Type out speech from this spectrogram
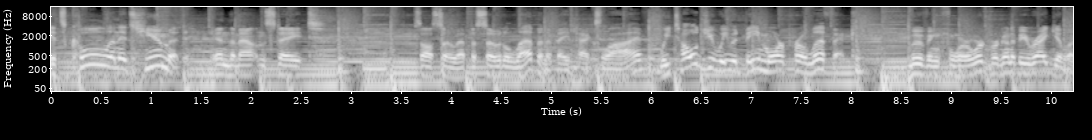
It's cool and it's humid in the Mountain State. It's also episode 11 of Apex Live. We told you we would be more prolific. Moving forward, we're going to be regular.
